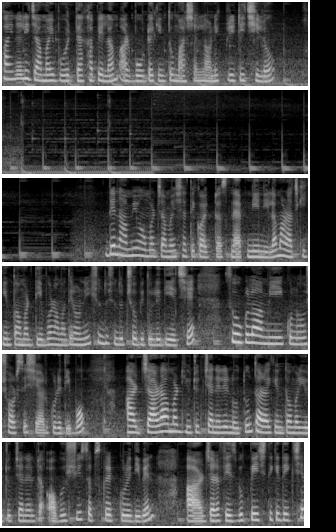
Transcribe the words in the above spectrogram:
ফাইনালি জামাই বউয়ের দেখা পেলাম, আর বউটা কিন্তু মাসাল্লাহ অনেক প্রিটি ছিল। দেন আমিও আমার জামাইয়ের সাথে কয়েকটা স্ন্যাপ নিয়ে নিলাম। আর আজকে কিন্তু আমার দেবর আমাদের অনেক সুন্দর সুন্দর ছবি তুলে দিয়েছে। সো ওগুলো আমি কোনো শর্টসে শেয়ার করে দিব। আর যারা আমার ইউটিউব চ্যানেলে নতুন, তারা কিন্তু আমার ইউটিউব চ্যানেলটা অবশ্যই সাবস্ক্রাইব করে দিবেন। আর যারা ফেসবুক পেজ থেকে দেখছেন,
